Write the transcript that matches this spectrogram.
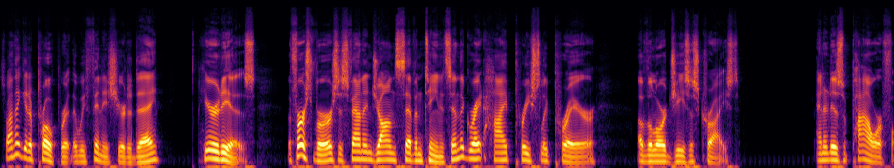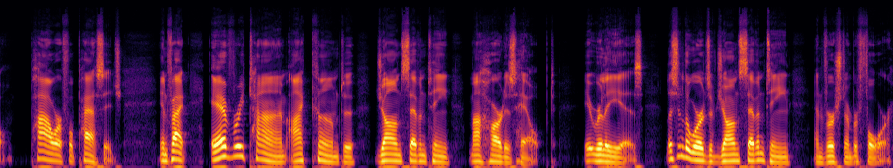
So I think it appropriate that we finish here today. Here it is. The first verse is found in John 17. It's in the great high priestly prayer of the Lord Jesus Christ. And it is a powerful, powerful passage. In fact, every time I come to John 17, my heart is helped. It really is. Listen to the words of John 17 and verse number 4.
